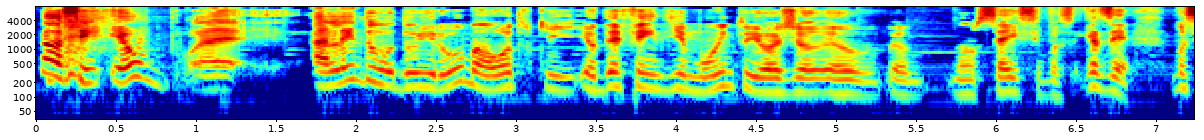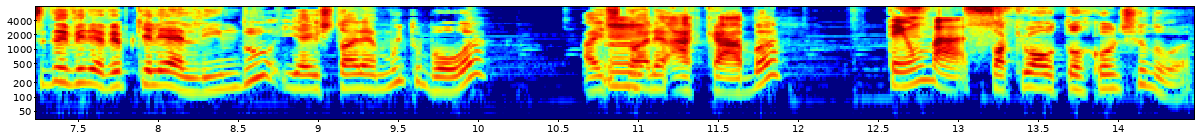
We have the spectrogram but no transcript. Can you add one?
Não, assim, eu. É, além do, do Iruma, outro que eu defendi muito e hoje eu, eu, eu não sei se você. Quer dizer, você deveria ver porque ele é lindo e a história é muito boa a história hum. acaba. Tem um mas. Só que o autor continua.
